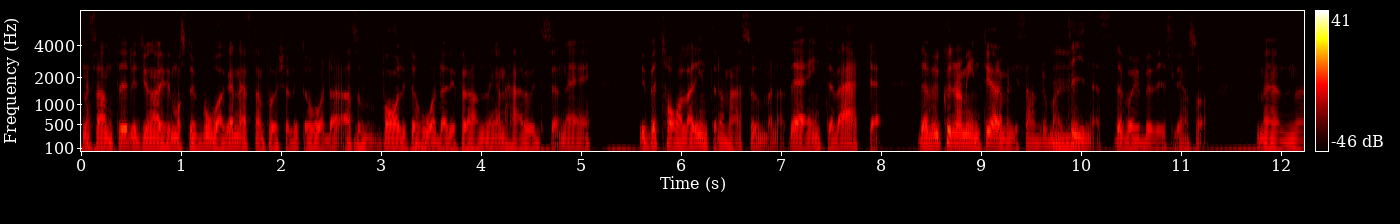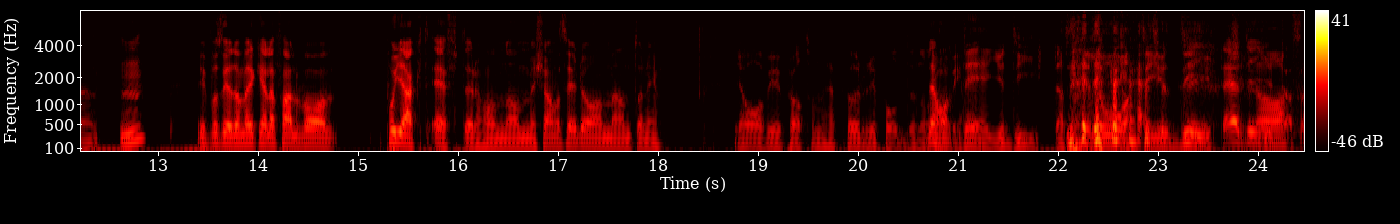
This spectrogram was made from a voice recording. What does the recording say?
Men samtidigt, United måste våga nästan pusha lite hårdare, alltså Mm. vara lite hårdare i förhandlingarna här och inte säga nej. Vi betalar inte de här summorna, det är inte värt det. Det kunde de inte göra med Lisandro Mm. Martinez, det var ju bevisligen så. Men, eh, mm, vi får se, de verkar i alla fall vara på jakt efter honom. Sean, vad säger du om Anthony? Ja, vi har ju pratat om det här förr i podden och Det har vi. Det är ju dyrt, alltså det låter ju är dyrt Det är dyrt Ja, alltså.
